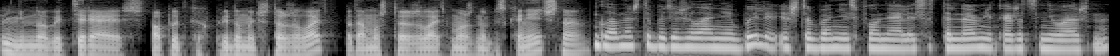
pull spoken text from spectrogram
немного теряюсь в попытках придумать, что желать, потому что желать можно бесконечно. Главное, чтобы эти желания были и чтобы они исполнялись. Остальное, мне кажется, не важно.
